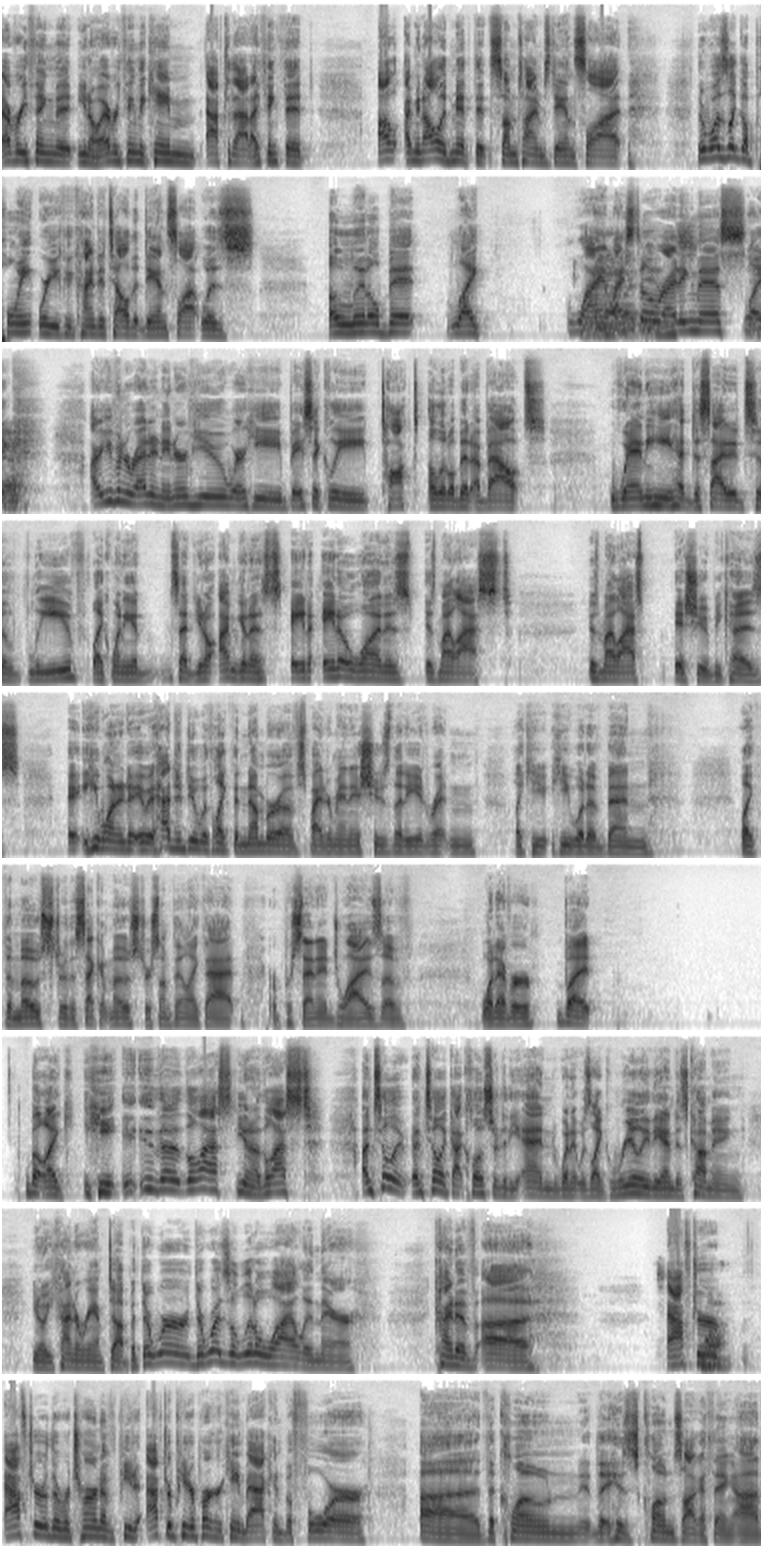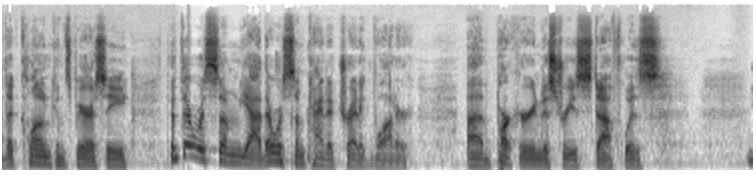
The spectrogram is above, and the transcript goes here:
everything that, you know, everything that came after that. I think that I'll I mean I'll admit that sometimes Dan Slott there was like a point where you could kind of tell that Dan Slott was a little bit like why am I still ideas. writing this? Like Yeah. I even read an interview where he basically talked a little bit about when he had decided to leave, like when he had said, you know, I'm gonna eight eight oh one is is my last is my last issue because it, he wanted to, it had to do with like the number of Spider-Man issues that he had written. Like he he would have been like the most or the second most or something like that, or percentage wise of whatever. But but like he the the last you know the last until it until it got closer to the end when it was like really the end is coming you know he kind of ramped up but there were there was a little while in there kind of uh after Wow. after the return of peter after peter parker came back and before uh the clone the his clone saga thing uh the clone conspiracy that there was some yeah there was some kind of treading water uh, the Parker Industries stuff was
